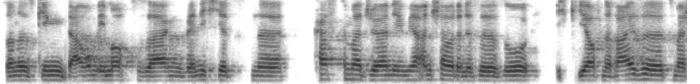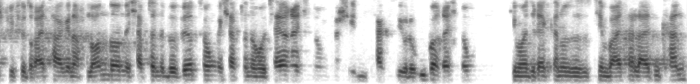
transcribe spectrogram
sondern es ging darum eben auch zu sagen, wenn ich jetzt eine Customer Journey mir anschaue, dann ist es so, ich gehe auf eine Reise, zum Beispiel für drei Tage nach London, ich habe da eine Bewirtung, ich habe da eine Hotelrechnung, verschiedene Taxi- oder Uber-Rechnungen, die man direkt an unser System weiterleiten kann.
